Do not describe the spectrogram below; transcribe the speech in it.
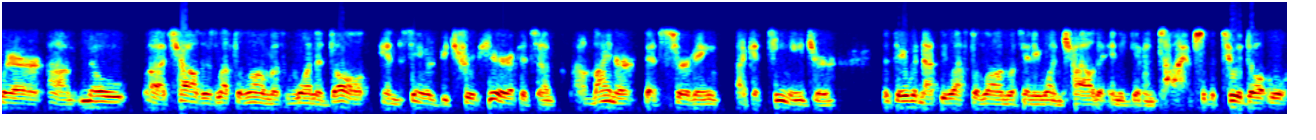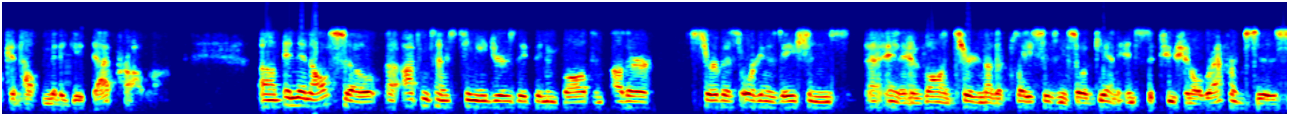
where um, no uh, child is left alone with one adult, and the same would be true here if it's a, a minor that's serving like a teenager, that they would not be left alone with any one child at any given time. So the two adult rule can help mitigate that problem. Um, and then also, uh, oftentimes teenagers, they've been involved in other service organizations uh, and have volunteered in other places. And so, again, institutional references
